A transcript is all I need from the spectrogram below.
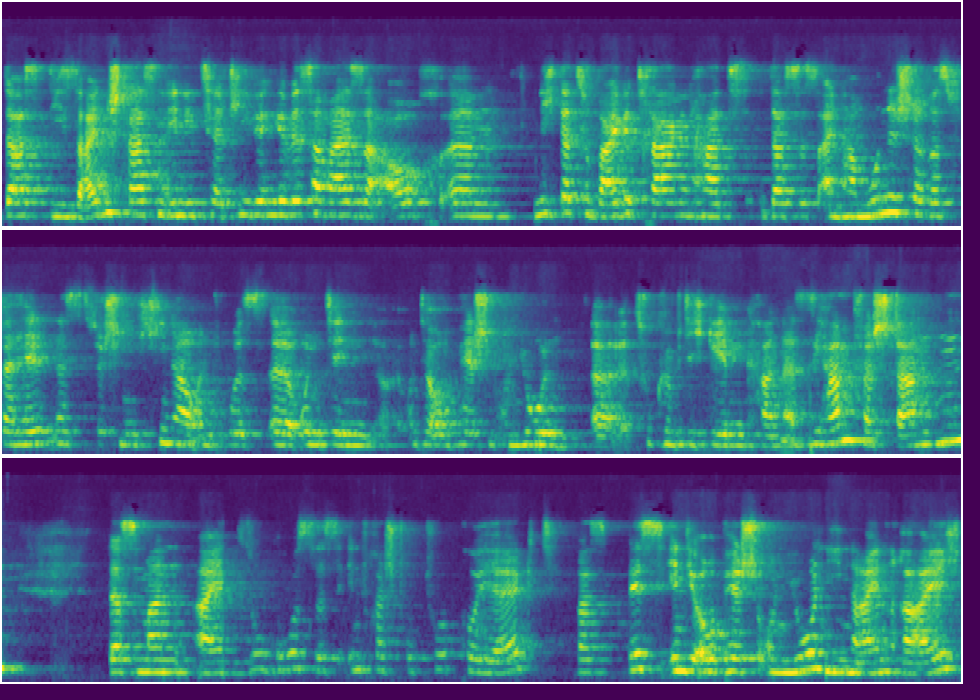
dass die Seidenstraßeninitiative in gewisser Weise auch ähm, nicht dazu beigetragen hat, dass es ein harmonischeres Verhältnis zwischen China und, US, äh, und, den, und der Europäischen Union äh, zukünftig geben kann. Also sie haben verstanden, dass man ein so großes Infrastrukturprojekt, was bis in die Europäische Union hineinreicht,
